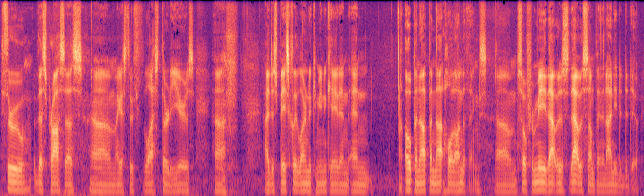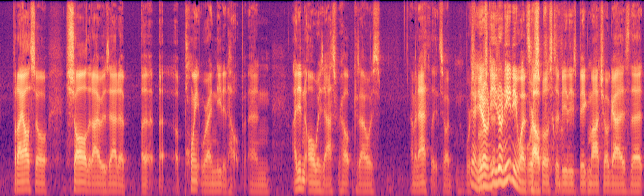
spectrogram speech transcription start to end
through this process, um, I guess through the last 30 years, uh, I just basically learned to communicate and and open up and not hold on to things. Um, so for me, that was that was something that I needed to do. But I also saw that I was at a a, a point where I needed help, and I didn't always ask for help because I was I'm an athlete, so I, we're yeah, you don't to, you don't need anyone's we're help. We're supposed to be these big macho guys that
